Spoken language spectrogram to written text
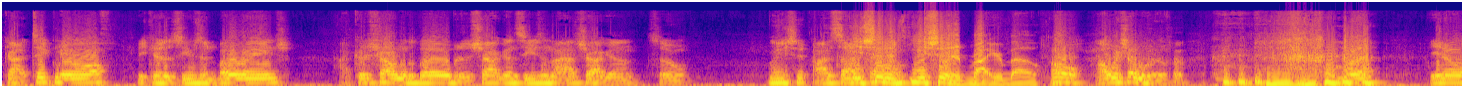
kind of ticked me off because he was in bow range. I could have shot him with a bow, but it was shotgun season. I had a shotgun, so Well, you should. I decided. You to should have. You should have brought your bow. Oh, I wish I would have. but you know,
